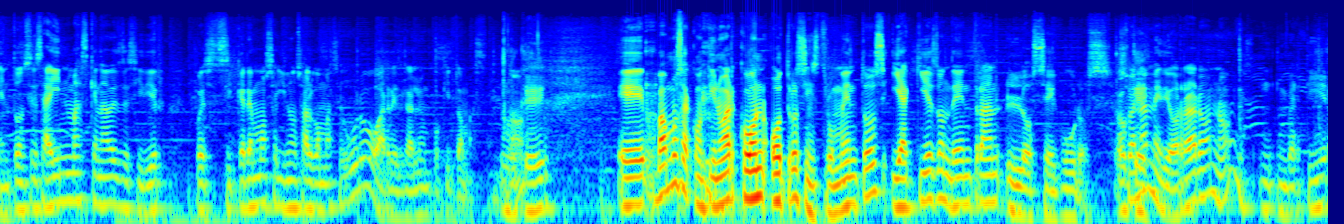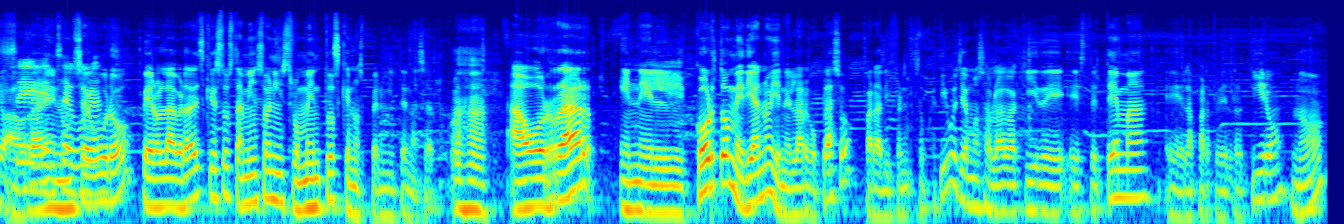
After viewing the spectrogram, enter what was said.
Entonces ahí más que nada es decidir, pues si queremos irnos algo más seguro o arriesgarle un poquito más. ¿no? Eh, vamos a continuar con otros instrumentos y aquí es donde entran los seguros. Suena medio raro, ¿no? In- Invertir, Sí, ahorrar en un seguro, pero la verdad es que estos también son instrumentos que nos permiten hacerlo. Ajá. Ahorrar en el corto, mediano y en el largo plazo para diferentes objetivos. Ya hemos hablado aquí de este tema, eh, la parte del retiro, ¿no?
